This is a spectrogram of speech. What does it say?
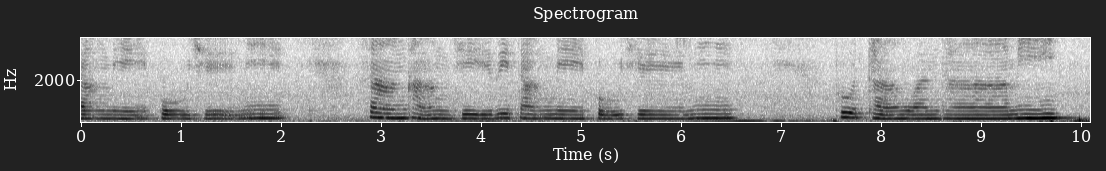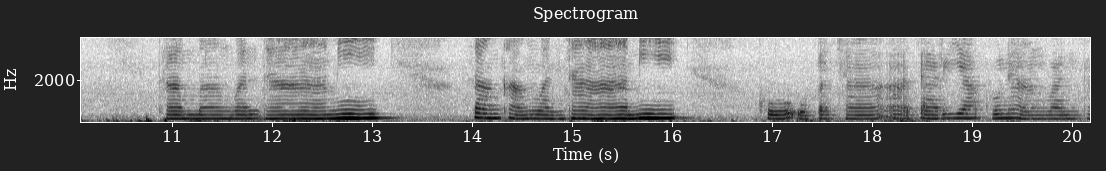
ตังเมปูเชมิสังฆังชีวิตังเมปูเชมิพุทธังวันทามิธรรมังวันทามิสังฆังวันทามิ คูอุปชาย์อาจาริยคุณังวันท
